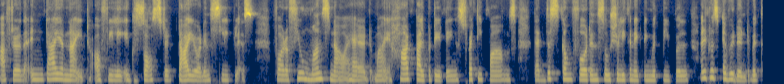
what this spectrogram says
after the entire night of feeling exhausted, tired, and sleepless for a few months now, I had my heart palpitating, sweaty palms, that discomfort in socially connecting with people. And it was evident with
